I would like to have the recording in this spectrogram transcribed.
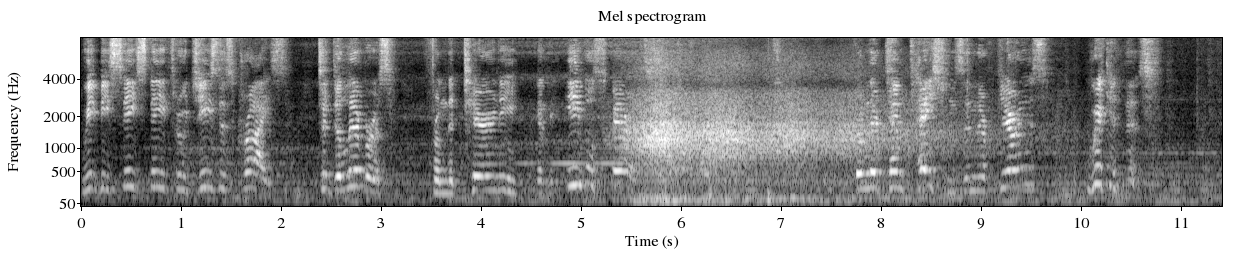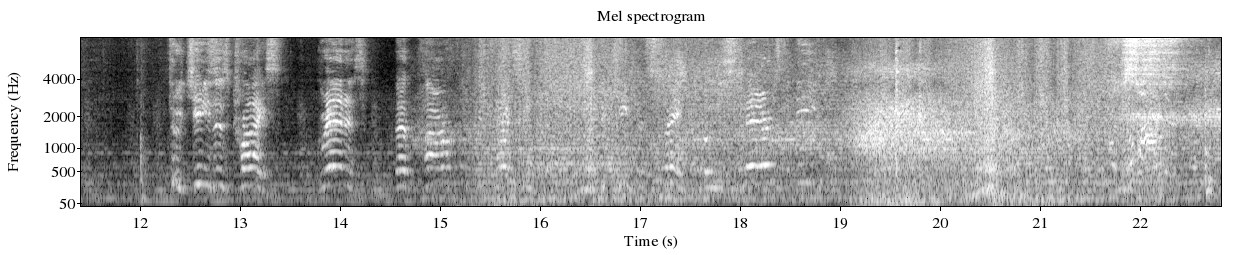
We beseech thee through Jesus Christ to deliver us from the tyranny of the evil spirits, from their temptations and their furious wickedness. Through Jesus Christ, grant us that powerful protection to keep us safe from the snares of evil. Kristin!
